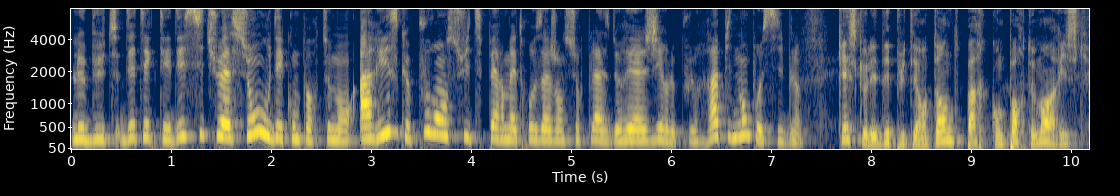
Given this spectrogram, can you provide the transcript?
Le but, détecter des situations ou des comportements à risque pour ensuite permettre aux agents sur place de réagir le plus rapidement possible. Qu'est-ce que les députés entendent par comportement à risque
